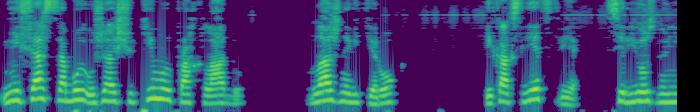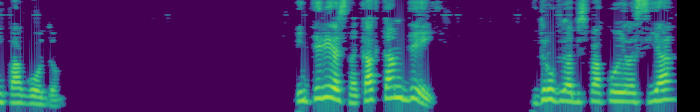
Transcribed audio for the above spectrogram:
неся с собой уже ощутимую прохладу, влажный ветерок и, как следствие, серьезную непогоду. Интересно, как там Дей? Вдруг обеспокоилась я,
